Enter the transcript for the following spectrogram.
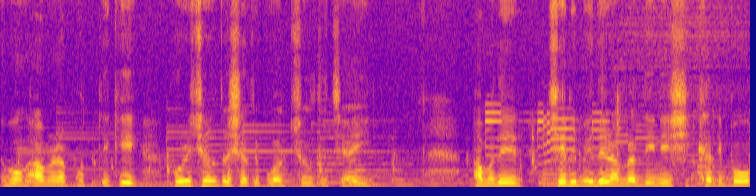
এবং আমরা প্রত্যেকে পরিচ্ছন্নতার সাথে পথ চলতে চাই। আমাদের ছেলে মেয়েদের আমরা দিনের শিক্ষা দিব।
